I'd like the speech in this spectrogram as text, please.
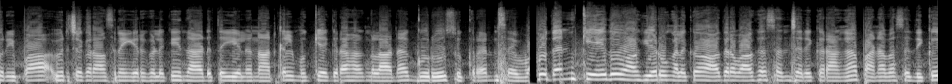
குறிப்பா விருச்சகராசினியர்களுக்கு இந்த அடுத்த ஏழு நாட்கள் முக்கிய கிரகங்களான குரு சுக்ரன் செவ்வாய். புதன் கேது ஆகியோர் உங்களுக்கு ஆதரவாக சஞ்சரிக்கிறாங்க. பண வசதிக்கு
